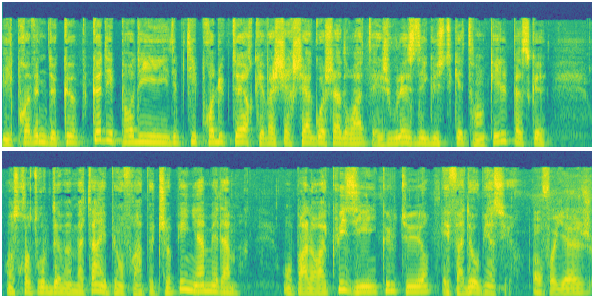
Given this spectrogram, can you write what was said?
Ils proviennent de que, que des, produits, des petits producteurs qu'elle va chercher à gauche à droite. Et je vous laisse déguster tranquille parce que on se retrouve demain matin et puis on fera un peu de shopping, hein, mesdames. On parlera cuisine, culture et fado, bien sûr. On voyage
